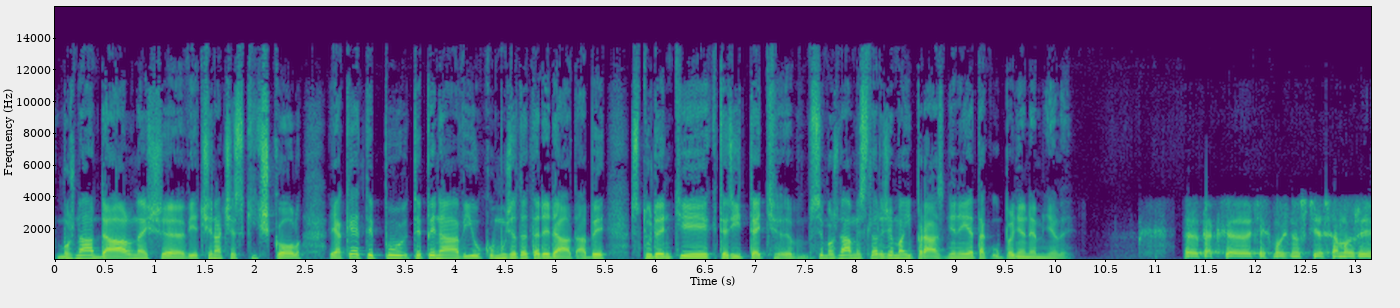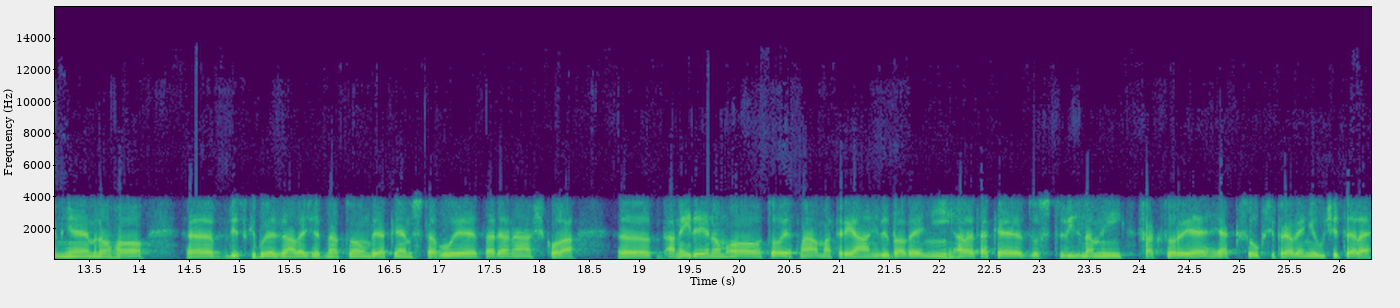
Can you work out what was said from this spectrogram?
možná dál než většina českých škol. Jaké typu, typy na výuku můžete tedy dát, aby studenti, kteří teď eh, si možná mysleli, že mají prázdniny, je tak úplně neměli? Eh, tak těch možností je samozřejmě mnoho. Vždycky bude záležet na tom, v jakém stavu je ta daná škola. A nejde jenom o to, jak má materiální vybavení, ale také dost významný faktor je, jak jsou připraveni učitele.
